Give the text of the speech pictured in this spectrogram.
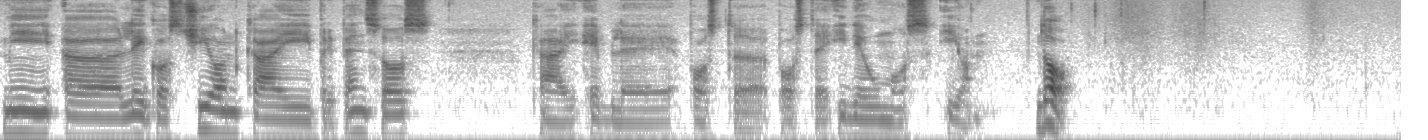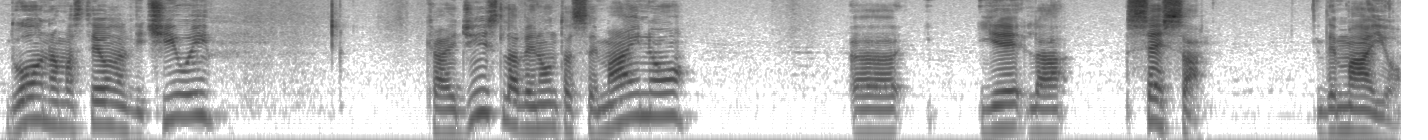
mi uh, legos cion kai pripensos kai eble post poste ideumos ion. Do. Duo amasteon al viciui, kai gis la venonta semaino uh, je la sesa de maio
